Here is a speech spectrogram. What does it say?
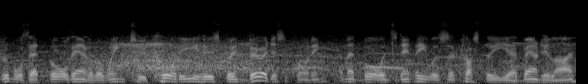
dribbles that ball down to the wing to Cordy, who's been very disappointing. And that ball, incidentally, was across the uh, boundary line.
